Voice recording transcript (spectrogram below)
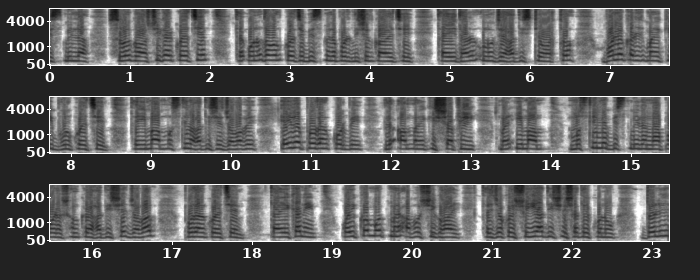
বিসমিল্লা সুবর্গ অস্বীকার করেছে তাই অনুধাবন করেছে বিসমিল্লা পড়ে নিষেধ করা হয়েছে। তাই এই ধারণ অনুযায়ী হাদিসটি অর্থ বর্ণকারী মানে কি ভুল করেছে? তাই ইমাম মুসলিম হাদিসের জবাবে এইভাবে প্রদান করবে মানে কি শাফি মানে ইমাম মুসলিমে বিসমিল্লা না পড়া সংখ্যা হাদিসের জবাব প্রদান করেছেন। তাই এখানে ঐকমত মানে আবশ্যিক হয়। তাই যখন সহি হাদিসের সাথে কোনো দলিল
